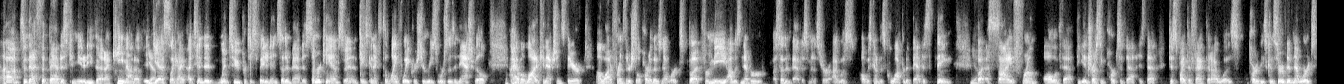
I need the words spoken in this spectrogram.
um, so that's the Baptist community that I came out of. It, yeah. Yes, like I attended, went to, participated in Southern Baptist summer camps and things connected to Lifeway Christian Resources in Nashville. Okay. I have a lot of connections there, a lot of friends that are still part of those networks. But for me, I was never a Southern Baptist minister. I was always kind of this cooperative Baptist thing. Yeah. But aside from all of that, the interesting parts of that is that despite the fact that I was part of these conservative networks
